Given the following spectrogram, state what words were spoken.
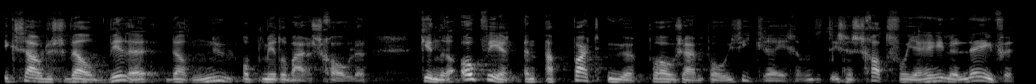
ik zou dus wel willen dat nu op middelbare scholen kinderen ook weer een apart uur proza en poëzie kregen. Want het is een schat voor je hele leven.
